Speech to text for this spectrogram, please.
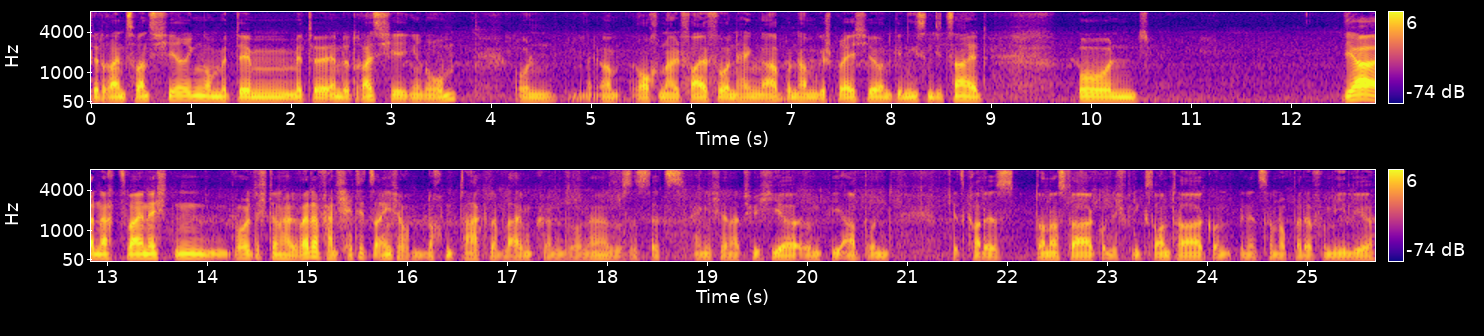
der 23-Jährigen und mit dem Mitte, Ende 30-Jährigen rum und ja, rauchen halt Pfeife und hängen ab und haben Gespräche und genießen die Zeit. Und ja, nach zwei Nächten wollte ich dann halt weiterfahren. Ich hätte jetzt eigentlich auch noch einen Tag da bleiben können. So, ne? Also es ist jetzt, hänge ich ja natürlich hier irgendwie ab und jetzt gerade ist Donnerstag und ich fliege Sonntag und bin jetzt dann noch bei der Familie,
